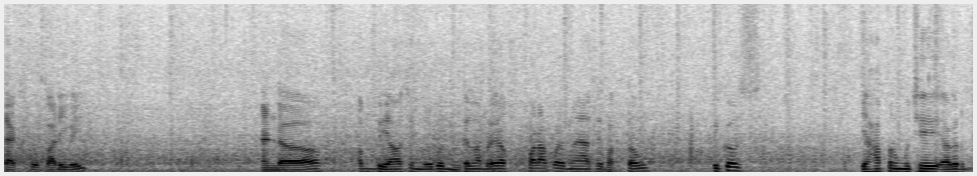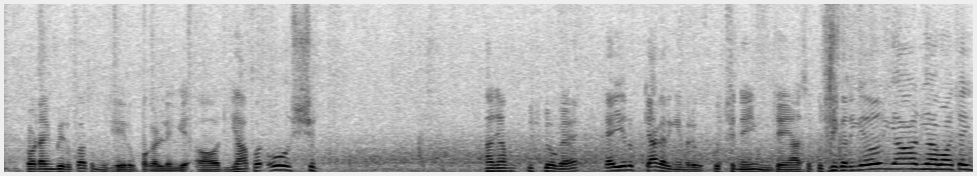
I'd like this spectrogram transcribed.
टैक्स को गाड़ी गई। एंड uh, अब यहाँ से मेरे को निकलना पड़ेगा। फटाफट मैं यहाँ से भगता हूँ। बिकॉज़ यहाँ पर मुझे अगर थोड़ा टाइम भी रुका तो मुझे ये लोग पकड़ लेंगे। और यहाँ पर ओ शिट यार यहाँ पर कुछ लोग हैं। क्या ये लोग क्या करेंगे मेरे को? कुछ नहीं मुझे यहाँ से कुछ नहीं करेंगे। और यार यहाँ वहाँ चाहिए।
